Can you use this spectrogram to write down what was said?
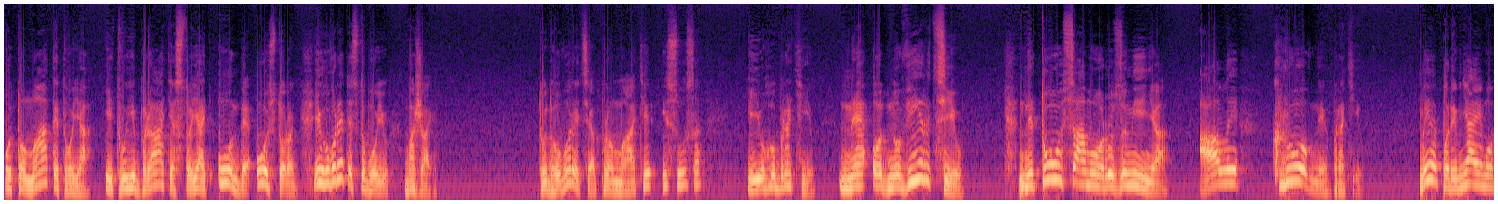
ото мати твоя і твої браття стоять онде, осторонь, і говорити з тобою бажають. Тут говориться про матір Ісуса і Його братів, не одновірців, не того самого розуміння, але кровних братів. Ми порівняємо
